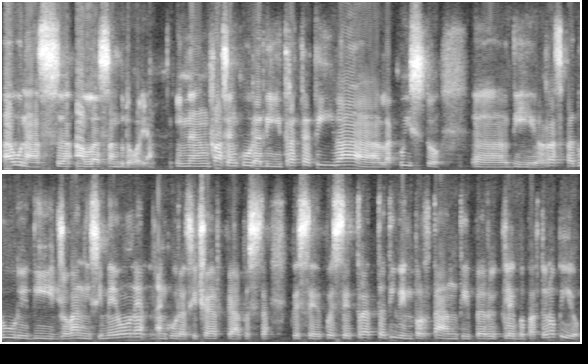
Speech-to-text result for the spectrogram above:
Aunas al Sampdoria. In fase ancora di trattativa l'acquisto eh, di Raspaduri di Giovanni Simeone, ancora si cerca questa, queste, queste trattative importanti per il club partenopio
